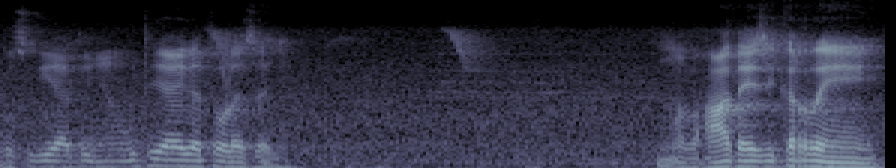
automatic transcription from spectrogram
घुस गया तो यहाँ उठ जाएगा थोड़ा सा अब हाथ ऐसे कर रहे हैं,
